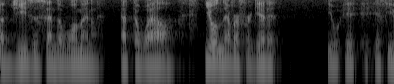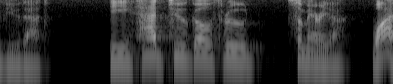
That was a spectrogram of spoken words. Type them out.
of Jesus and the woman at the well. You'll never forget it if you view that. He had to go through Samaria. Why?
